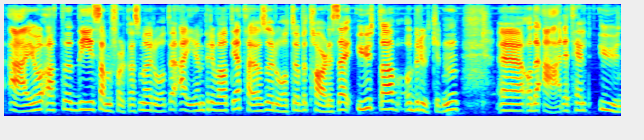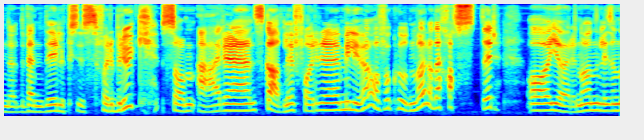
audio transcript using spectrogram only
er jo at de samme folka som har råd til å eie en privat jet, har jo også råd til å betale seg ut av å bruke den. Og det er et helt unødvendig luksusforbruk som er skadelig for miljøet og for kloden kloden vår, og det haster å gjøre noen liksom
